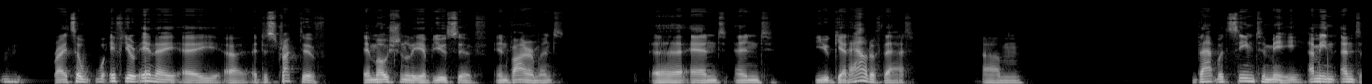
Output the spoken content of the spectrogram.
right, right so if you're in a a, uh, a destructive emotionally abusive environment uh, and and you get out of that um, that would seem to me. I mean, and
